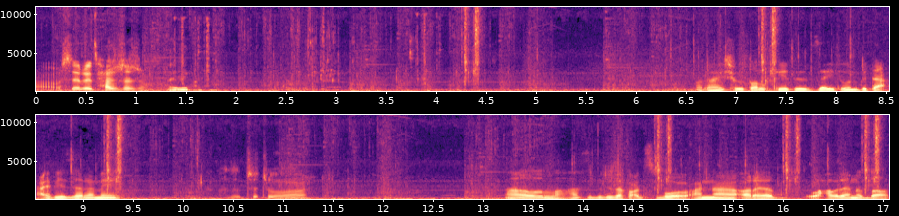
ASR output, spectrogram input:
آه، بصير يتحججوا. اي ولا شو تلقيط الزيتون بتعب يا زلمة. الزيتون. آه والله. هسه بجوز اقعد أسبوع عنا ارض وحوالينا الدار.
